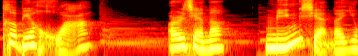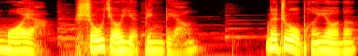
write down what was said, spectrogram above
特别滑。而且呢，明显的一摸呀，手脚也冰凉。那这位朋友呢，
